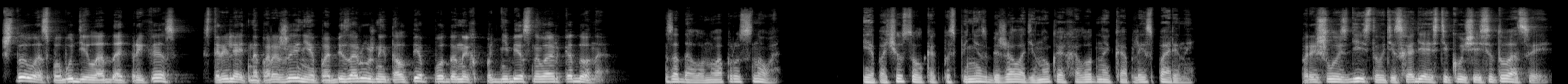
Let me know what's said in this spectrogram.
«Что вас побудило отдать приказ Стрелять на поражение по безоружной толпе подданных Поднебесного Аркадона?» Задал он вопрос снова. Я почувствовал, как по спине сбежала одинокая холодная капля испарины. «Пришлось действовать, исходя из текущей ситуации.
